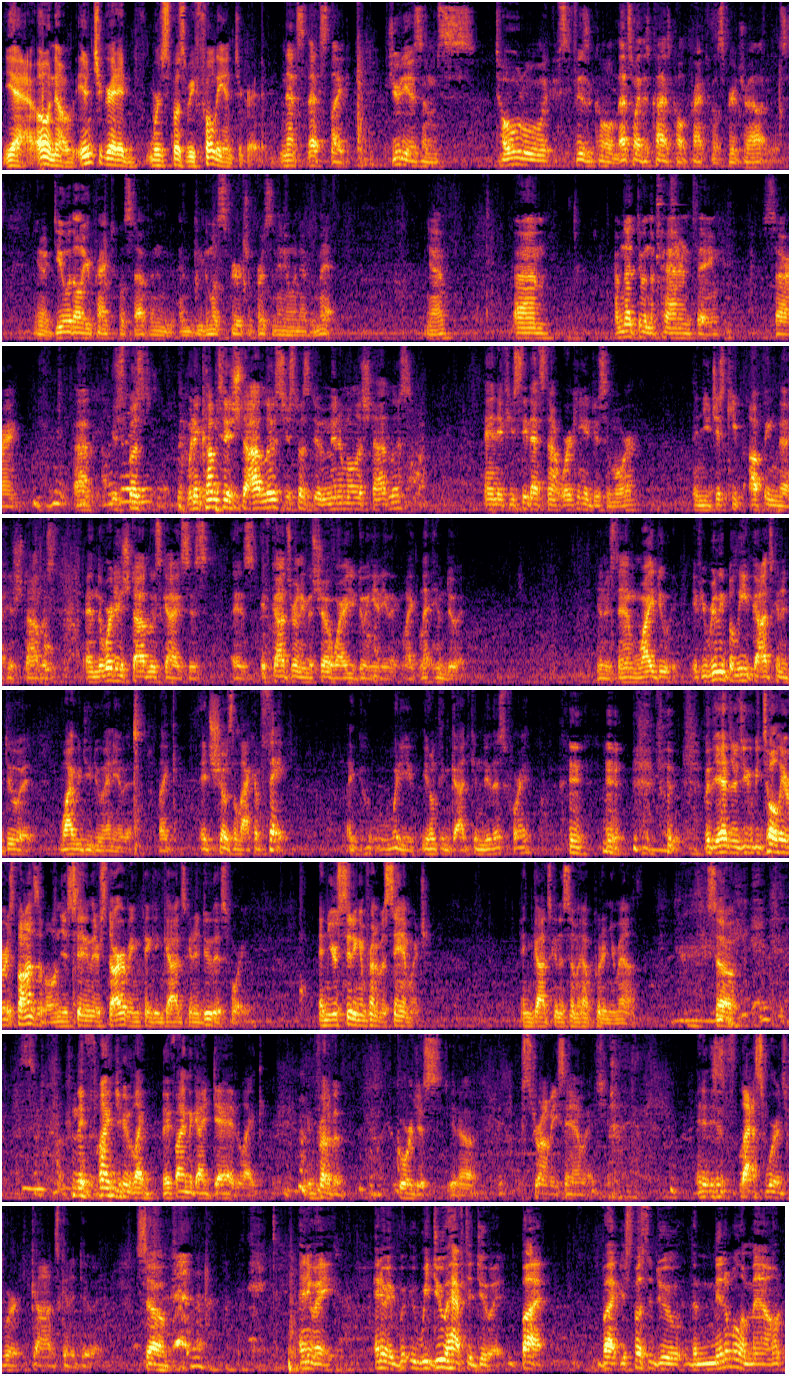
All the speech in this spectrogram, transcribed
Yeah. Oh no, integrated. We're supposed to be fully integrated, and that's that's like Judaism's total physical. That's why this class is called practical spirituality. It's you know deal with all your practical stuff and, and be the most spiritual person anyone ever met. Yeah. Um, I'm not doing the pattern thing. Sorry. Uh, you're supposed when it comes to Ishtadlus, you're supposed to do a minimal Ishtadlus. And if you see that's not working, you do some more. And you just keep upping the Hishtadlus. And the word Hishtadlus, guys, is, is if God's running the show, why are you doing anything? Like, let Him do it. You understand? Why do If you really believe God's going to do it, why would you do any of it? Like, it shows a lack of faith. Like, what do you, you don't think God can do this for you? but the answer is you can be totally irresponsible and just sitting there starving thinking God's going to do this for you. And you're sitting in front of a sandwich and God's going to somehow put it in your mouth. So they find you like, they find the guy dead, like in front of a gorgeous, you know, pastrami sandwich. And his last words were, God's going to do it. So, anyway, anyway, we- we do have to do it, but but you're supposed to do the minimal amount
